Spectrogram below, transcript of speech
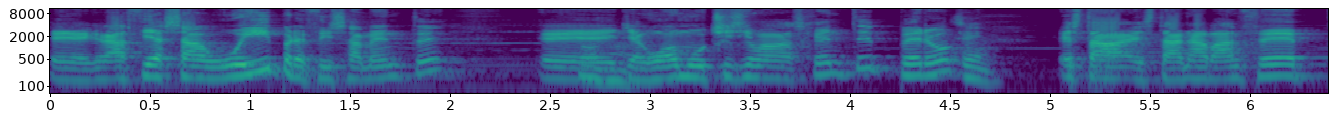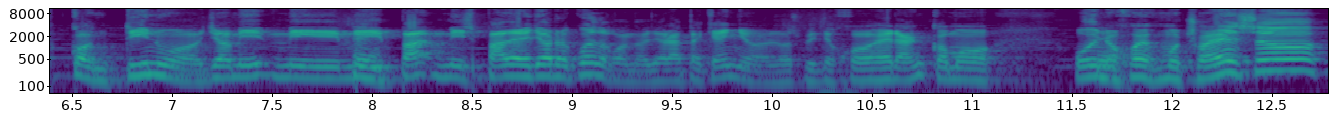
eh, gracias a Wii, precisamente, eh, llegó a muchísima más gente, pero sí. Está, está en avance continuo. Yo, mi, mi- Sí. mi pa- mis padres, yo recuerdo cuando yo era pequeño, los videojuegos eran como, uy, Sí. no juegues mucho a eso,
